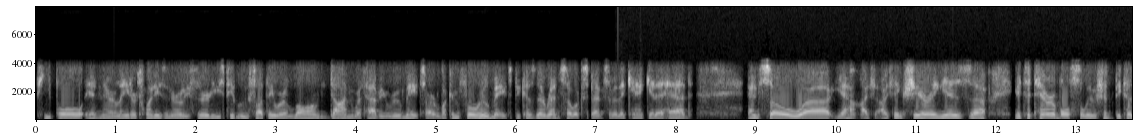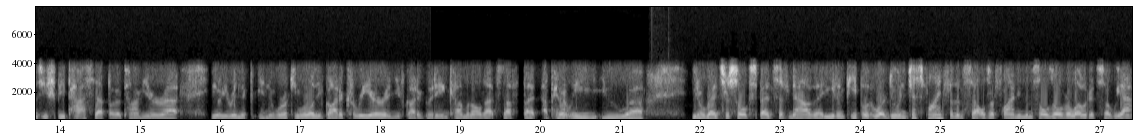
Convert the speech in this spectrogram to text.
people in their later 20s and early 30s, people who thought they were long done with having roommates are looking for roommates because their rent's so expensive and they can't get ahead. And so, uh, yeah, I, I think sharing is uh, it's a terrible solution because you should be past that by the time you're, uh, you know, you're in the in the working world. You've got a career and you've got a good income and all that stuff. But apparently, you. Uh, you know, rents are so expensive now that even people who are doing just fine for themselves are finding themselves overloaded. So yeah,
